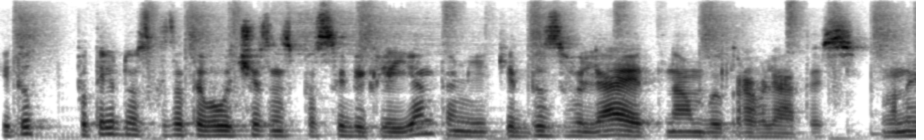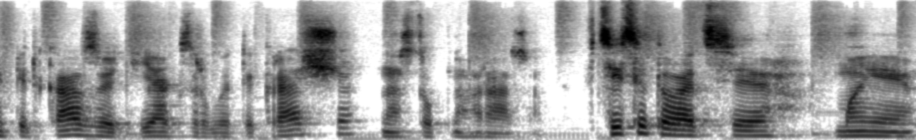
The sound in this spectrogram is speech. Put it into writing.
І тут потрібно сказати величезне спасибі клієнтам, які дозволяють нам виправлятись. Вони підказують, як зробити краще наступного разу. В цій ситуації ми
